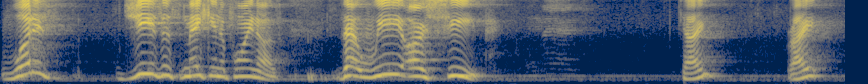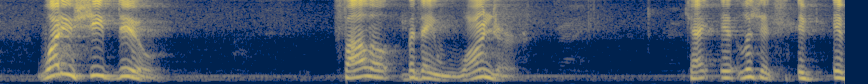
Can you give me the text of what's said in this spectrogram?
What is Jesus making a point of? That we are sheep. Okay? Right? What do sheep do? Follow, but they wander. Okay? It, listen, if, if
